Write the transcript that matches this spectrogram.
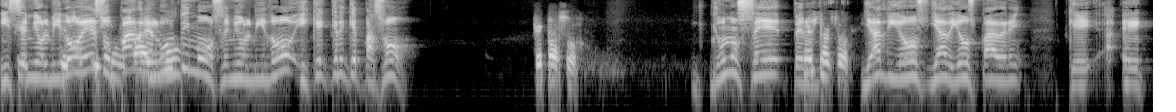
Y se me olvidó es, eso, es padre, el último, se me olvidó. ¿Y qué cree que pasó? ¿Qué pasó? Yo no sé, pero ya Dios, ya Dios, padre, que eh,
